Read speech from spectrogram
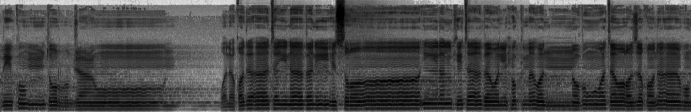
ربكم ترجعون. ولقد آتينا بني إسرائيل الكتاب والحكم والنبوة ورزقناهم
